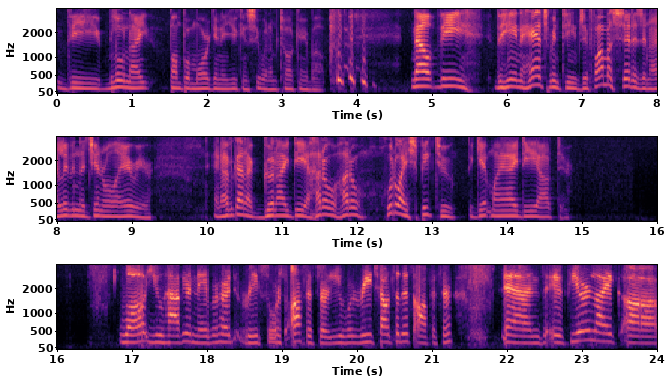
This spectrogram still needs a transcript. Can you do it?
The Blue Knight, Bumper Morgan, and you can see what I'm talking about. now the the enhancement teams. If I'm a citizen, I live in the general area, and I've got a good idea. How do how do who do I speak to to get my idea out there? Well, you have your neighborhood resource officer. You will reach out to this officer. And if you're like uh,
